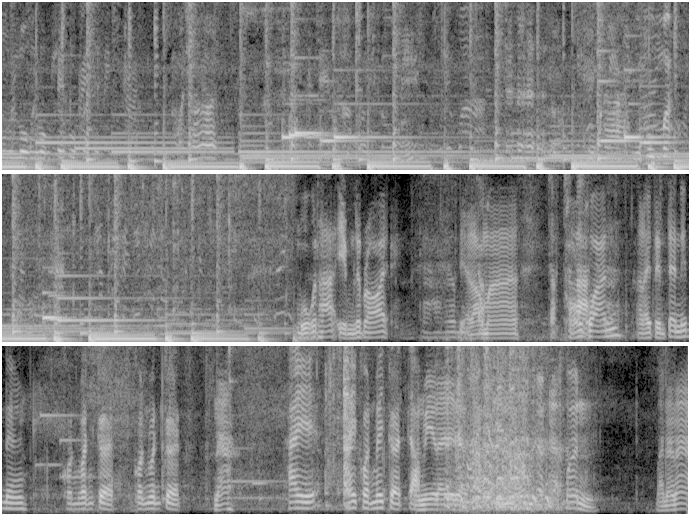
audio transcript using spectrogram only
งลงลงเซบุ๊กธรรมชาติมีปลาหมูพุ่มอะหมูกระทะอิ่มเรียบร้อย เดี๋ยวเรามาจับของขวัญอะไรตื่นเต้นนิดนึง คนวันเกิด คนวันเกิดนะ ให้ให้คนไม่เกิดจับมันมีอะไรเนี่ยชิ้นแอปเปิ้ลบานาน่า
